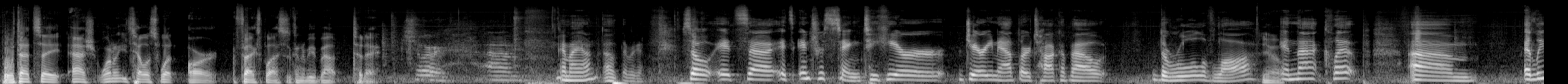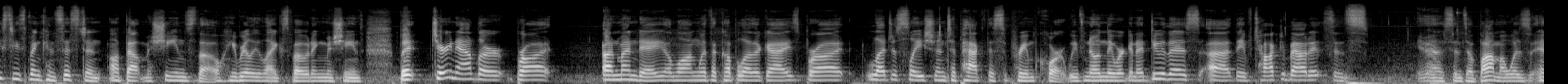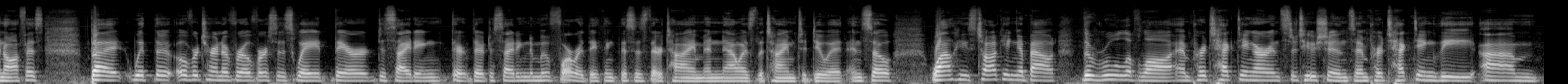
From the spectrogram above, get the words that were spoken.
But with that say, Ash, why don't you tell us what our fax blast is going to be about today? Sure. Um, am I on? Oh, there we go. So it's uh, it's interesting to hear Jerry Nadler talk about the rule of law Yeah. in that clip. Um, at least he's been consistent about machines, though. He really likes voting machines. But Jerry Nadler brought on Monday, along with a couple other guys, brought legislation to pack the Supreme Court. We've known they were going to do this. Uh, they've talked about it since uh, since Obama was in office, but with the overturn of Roe versus Wade, they're deciding they're they're deciding to move forward. They think this is their time, and now is the time to do it. And so, while he's talking about the rule of law and protecting our institutions and protecting the um,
